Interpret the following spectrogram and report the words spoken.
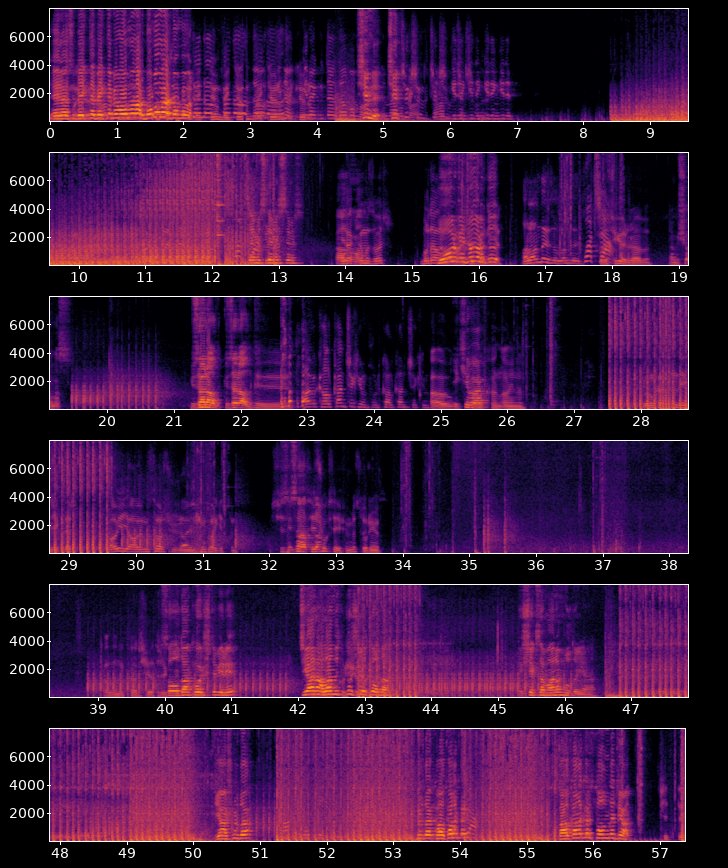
büyük ihtimalle. bekle bekle bir bomba var. Bomba var bomba var. Daha, Bekliyorum, bekliyorum, daha. bekliyorum, bekliyorum. giren bir tane daha bomba var. Şimdi, Bir tane çık, daha çık bomba şimdi, çık Tamam, şimdi, Gidin çık gidin şimdi. gidin gidin. Temiz temiz temiz. Bir Aldım, dakikamız var. Burada Dur almadım. bir dur, dur. gel. Alandayız alandayız. Watch out. Burası görür abi. Ya bir şey olmaz. Güzel aldık güzel aldık. Ee, Abi kalkan çekin full kalkan çekin. abi, İki var. Kalkan aynen. Yolun karşısına da inecekler. Ay abimiz var çocuğun. Ay. Düşün fark ettim. Siz, Sis siz attım. çok safe'im mi? Sorun yok. Alanı karşıya atacak. Soldan koştu biri. Cihan alan Koşuyor koşuyor bak. soldan. Düşecek zamanı mı buldun ya? Cihan şurada. Şurada kalkanı kır. out. Kalkanı kır solunda Cihan. Kitle.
